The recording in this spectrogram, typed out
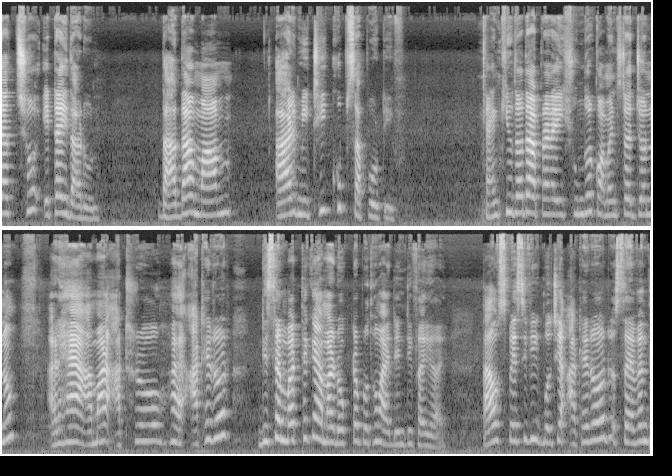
যাচ্ছ, এটাই দারুণ। দাদা, মাম আর মিঠি খুব সাপোর্টিভ থ্যাংক ইউ দাদা, আপনার এই সুন্দর কমেন্টসটার জন্য। আর হ্যাঁ আমার আঠেরো হ্যাঁ আঠেরোর ডিসেম্বর থেকে আমার রোগটা প্রথম আইডেন্টিফাই হয়। তাও স্পেসিফিক বলছি, আঠেরোর সেভেন্থ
